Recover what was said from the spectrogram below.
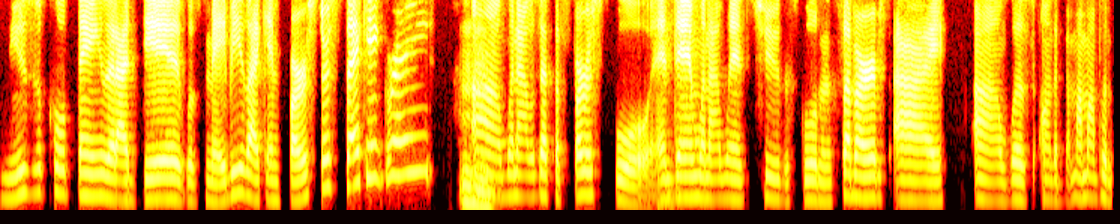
musical thing that I did was maybe like in first or second grade mm-hmm. uh, when I was at the first school. And then when I went to the school in the suburbs, I uh, was on the, my mom put,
